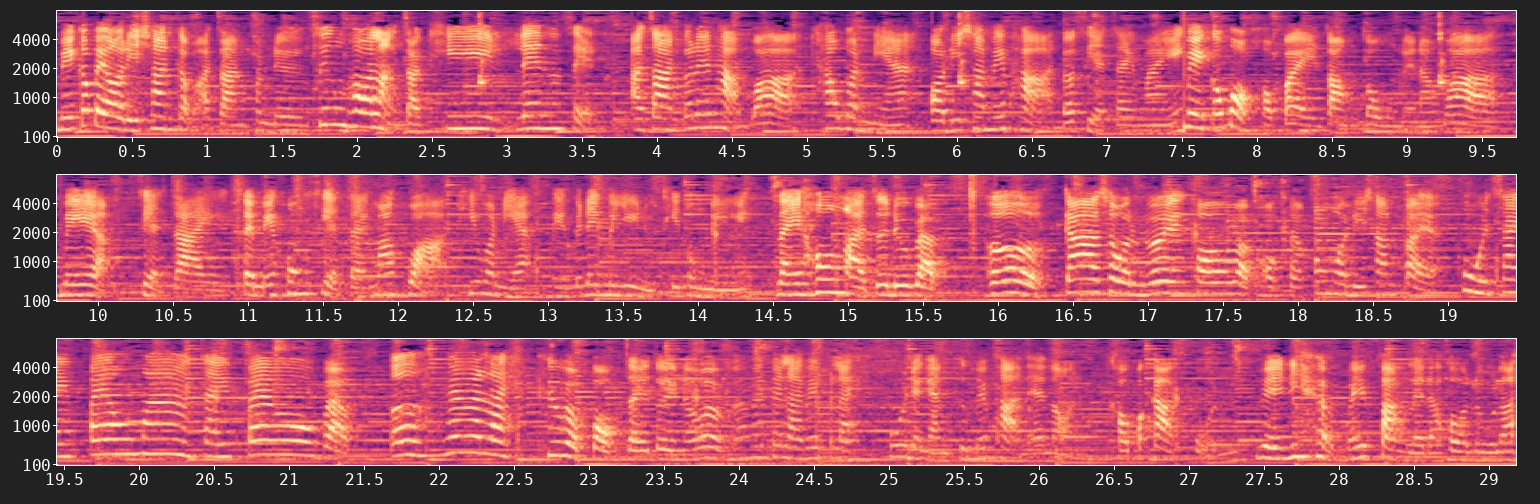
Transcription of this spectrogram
เมย์ก็ไปออดิชั่นกับอาจารย์คนหนึ่งซึ่งพอหลังจากที่เล่นเสร็จ อาจารย์ก็ได้ถามว่าถ้าวันนี้ออดิชั่นไม่ผ่านจะเสียใจไหมเมย์ก็บอกเขาไปตามตรงเลยนะว่าเมย์อะเสียใจแต่เมย์คงเสียใจมากกว่าที่วันนี้เมย์ไม่ได้มายืนอยู่ที่ตรงนี้ ในห้องอาจจะดูแบบ เออกล้าชนเว้ยพอแบบออกจากห้องออดิชั่นไปอะหูใจแป้วมาก ไม่เป็นไรคือแบบปลอบใจตัวเองนะแบบไม่เป็นไรไม่เป็นไรพูดอย่างนั้นคือไม่ผ่านแน่นอน เขาประกาศผลเวนี่แบบไม่ฟังเลยนะพอรู้ละ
